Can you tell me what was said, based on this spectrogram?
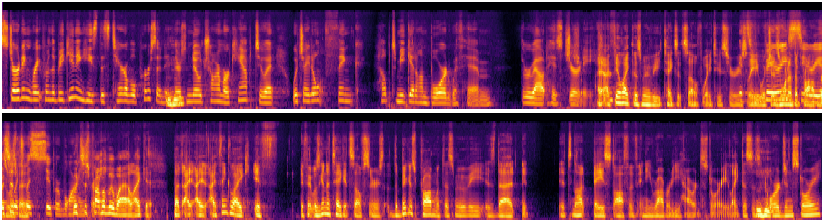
starting right from the beginning, he's this terrible person, and Mm-hmm. there's no charm or camp to it, which I don't think helped me get on board with him throughout his journey. I, I feel like this movie takes itself way too seriously, it's which is one of the serious, problems with which was super boring. which is for me. probably why I like it. But I, I, I think like if if it was going to take itself serious, the biggest problem with this movie is that it it's not based off of any Robert E. Howard story. Like this is an origin story.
